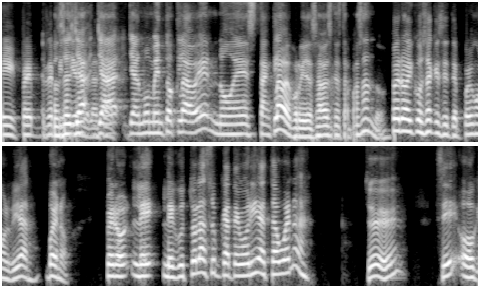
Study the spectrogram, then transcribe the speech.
Eh, Entonces ya, ya, ya el momento clave no es tan clave porque ya sabes qué está pasando. Pero hay cosas que se te pueden olvidar. Bueno, pero ¿le, ¿le gustó la subcategoría? ¿Está buena? Sí. Sí, ok,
